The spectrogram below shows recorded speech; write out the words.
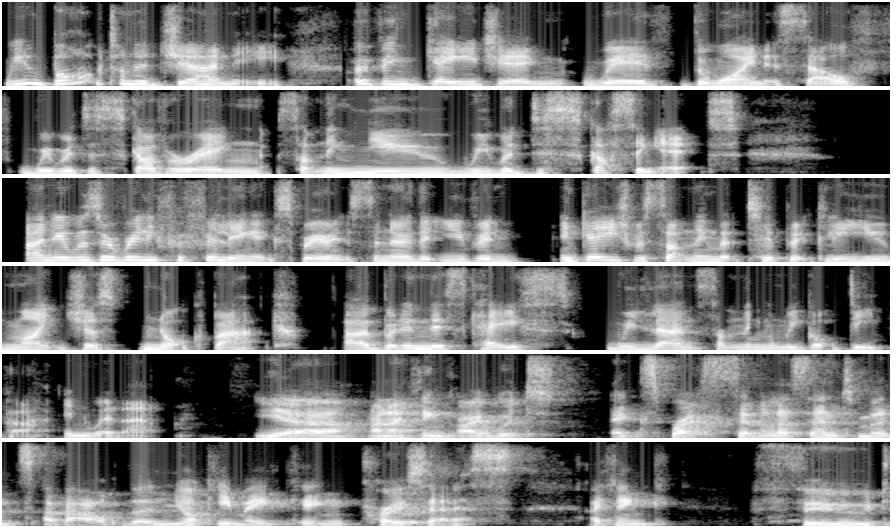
we embarked on a journey of engaging with the wine itself. We were discovering something new, we were discussing it. And it was a really fulfilling experience to know that you've engaged with something that typically you might just knock back. Uh, but in this case, we learned something and we got deeper in with it. Yeah. And I think I would express similar sentiments about the gnocchi making process. I think food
